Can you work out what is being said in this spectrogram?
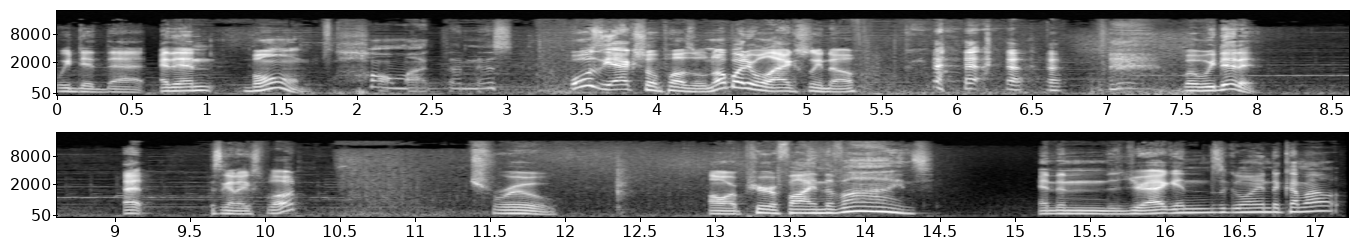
we did that. And then boom. Oh my goodness. What was the actual puzzle? Nobody will actually know. but we did it. That is gonna explode. True. Oh, we're purifying the vines. And then the dragon's going to come out?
